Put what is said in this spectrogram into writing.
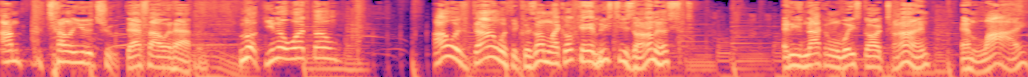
I'm telling you the truth. That's how it happened. Look, you know what though? I was down with it because I'm like, okay, at least he's honest. And he's not going to waste our time and lie.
